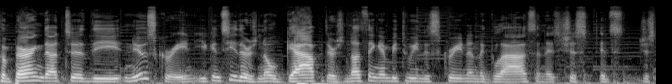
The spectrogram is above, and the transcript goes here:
Comparing that to the new screen, you can see there's no gap, there's nothing in between the screen and the glass, and it's just it's just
